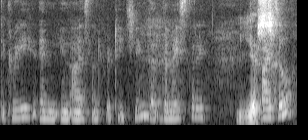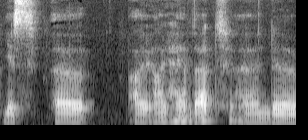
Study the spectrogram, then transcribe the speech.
degree in, in Iceland for teaching, the, the Meistari yes. title? Yes. Uh, I, I have that, and uh,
